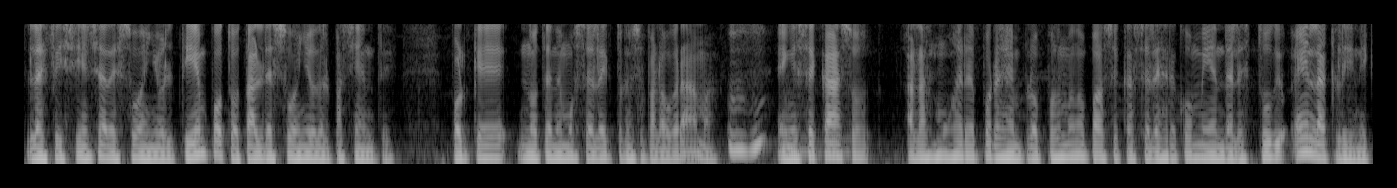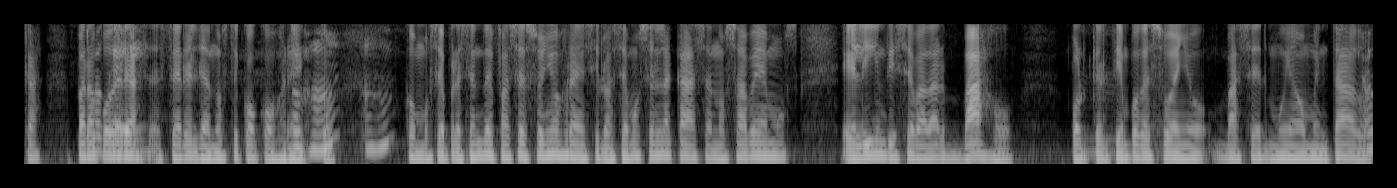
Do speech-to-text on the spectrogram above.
la eficiencia de sueño, el tiempo total de sueño del paciente, porque no tenemos electroencefalograma. En ese caso, a las mujeres, por ejemplo, posmenopáusicas, se les recomienda el estudio en la clínica para poder hacer el diagnóstico correcto. Como se presenta en fase de sueño REM, si lo hacemos en la casa, no sabemos, el índice va a dar bajo porque el tiempo de sueño va a ser muy aumentado.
